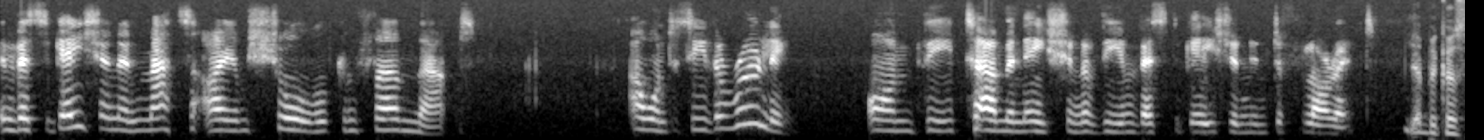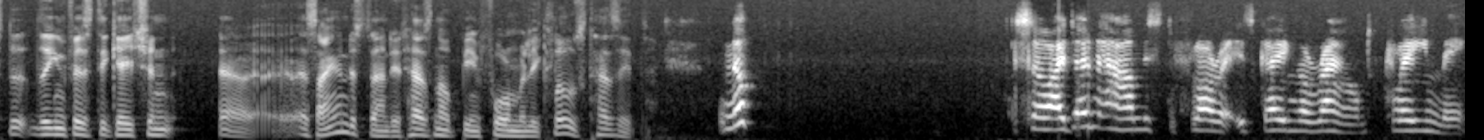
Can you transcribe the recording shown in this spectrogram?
investigation, and Matt, I am sure, will confirm that. I want to see the ruling on the termination of the investigation into Florit. Yeah, because the the investigation, uh, as I understand it, has not been formally closed, has it? Nope. So I don't know how Mr. Florit is going around claiming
